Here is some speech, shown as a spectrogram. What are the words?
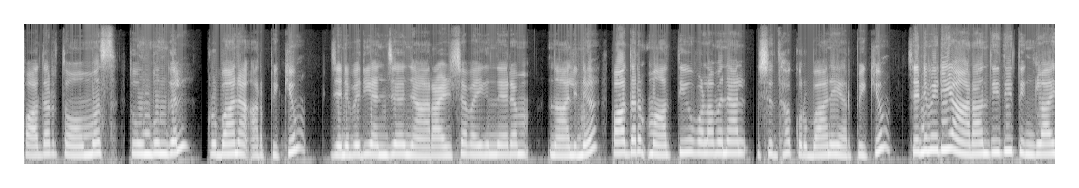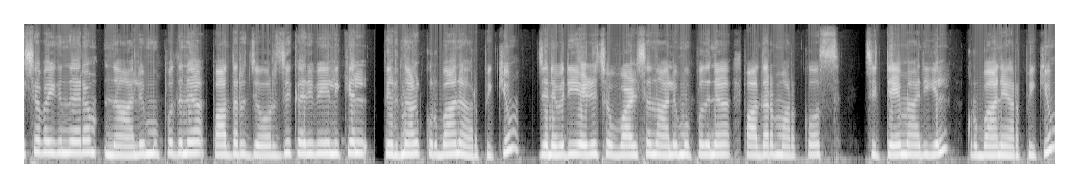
ഫാദർ തോമസ് തൂമ്പുങ്കൽ കുർബാന അർപ്പിക്കും. ജനുവരി അഞ്ച് ഞായറാഴ്ച വൈകുന്നേരം നാലിന് ഫാദർ മാത്യു വളവനാൽ വിശുദ്ധ കുർബാനയർപ്പിക്കും ജനുവരി ആറാം തീയതി തിങ്കളാഴ്ച വൈകുന്നേരം നാല് മുപ്പതിന് ഫാദർ ജോർജ് കരിവേലിക്കൽ തിരുനാൾ കുർബാന അർപ്പിക്കും. ജനുവരി ഏഴ് ചൊവ്വാഴ്ച നാല് മുപ്പതിന് ഫാദർ മർക്കോസ് ചിറ്റേമാരിയിൽ കുർബാന അർപ്പിക്കും.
